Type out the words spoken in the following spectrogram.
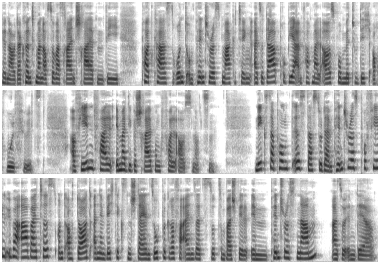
Genau, da könnte man auch sowas reinschreiben wie Podcast rund um Pinterest Marketing. Also da probier einfach mal aus, womit du dich auch wohlfühlst. Auf jeden Fall immer die Beschreibung voll ausnutzen. Nächster Punkt ist, dass du dein Pinterest-Profil überarbeitest und auch dort an den wichtigsten Stellen Suchbegriffe einsetzt, so zum Beispiel im Pinterest-Namen also in der,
